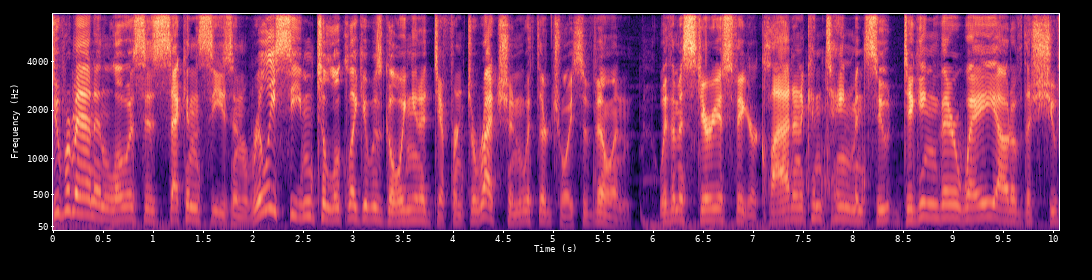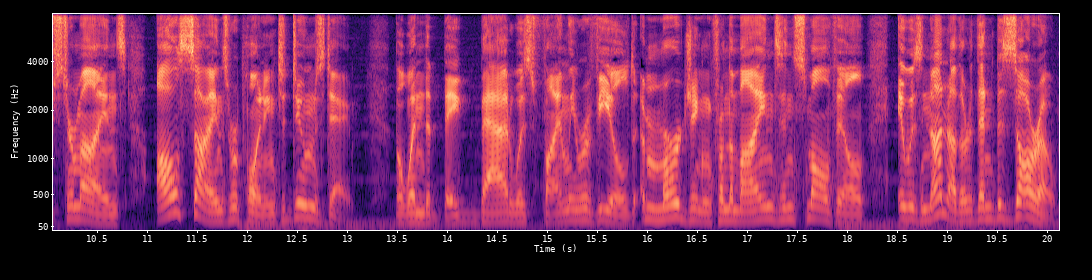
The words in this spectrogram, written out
Superman and Lois's second season really seemed to look like it was going in a different direction with their choice of villain. With a mysterious figure clad in a containment suit digging their way out of the Shuster mines, all signs were pointing to Doomsday. But when the big bad was finally revealed, emerging from the mines in Smallville, it was none other than Bizarro.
